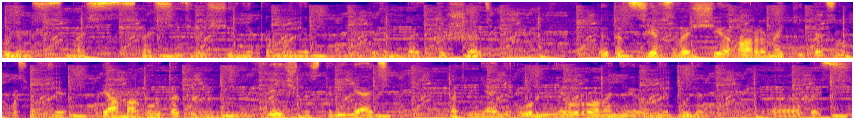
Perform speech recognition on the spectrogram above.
будем сносить, вообще никому не будем дать дышать. Этот Зевс вообще арна кипец, он, посмотрите, я могу так вечно стрелять, от меня ни, ур, ни урона не, не будет, э, то есть,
